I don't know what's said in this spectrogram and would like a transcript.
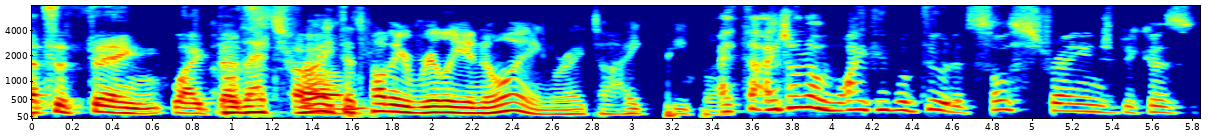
That's a thing. Like oh, that's right. Um, that's probably really annoying, right? To hike people. I, th- I don't know why people do it. It's so strange because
